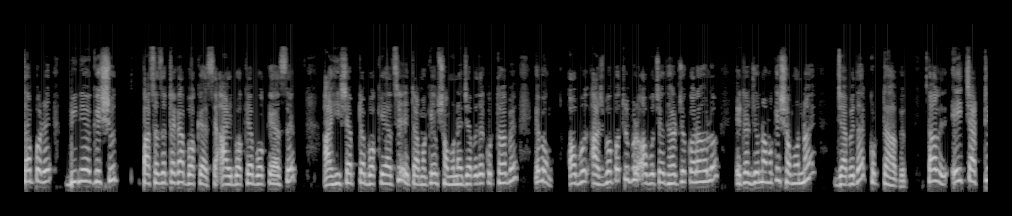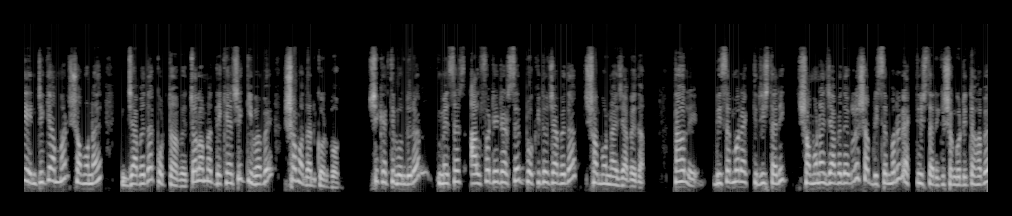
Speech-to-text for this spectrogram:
তারপরে বিনিয়োগের সুদ পাঁচ হাজার টাকা বকে আছে। আয় বকেয়া বকে আছে। আয় হিসাবটা বকে আছে। এটা আমাকে সমন্বয় জাবেদা করতে হবে এবং অব, আসবাবপত্রের উপর অবচয় ধার্য করা হলো। এটার জন্য আমাকে সমন্বয় জাবেদা করতে হবে। তাহলে এই চারটি এন্ট্রিকে আমার সমন্বয় জাবেদা করতে হবে। চলো আমরা দেখে আসি কীভাবে সমাধান করব। শিক্ষার্থী বন্ধুরা মেসার্স আলফা ট্রেডার্সের প্রকৃত জাবেদা, সমন্বয় জাবেদা। তাহলে ডিসেম্বর একত্রিশ তারিখ সমন্বয় জাবেদাগুলো সব ডিসেম্বরের একত্রিশ তারিখে সংগঠিত হবে।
